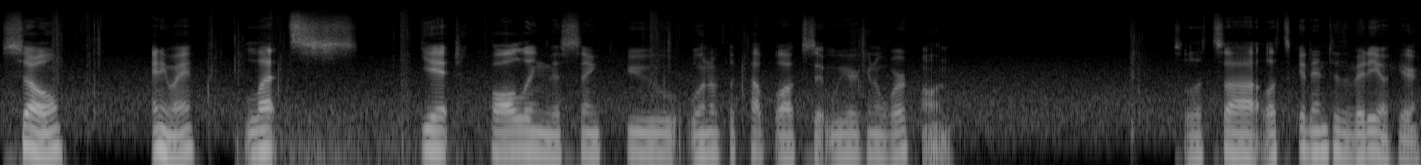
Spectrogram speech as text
So, anyway, let's get hauling this thing to one of the cut blocks that we are going to work on. Let's uh let's get into the video here.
